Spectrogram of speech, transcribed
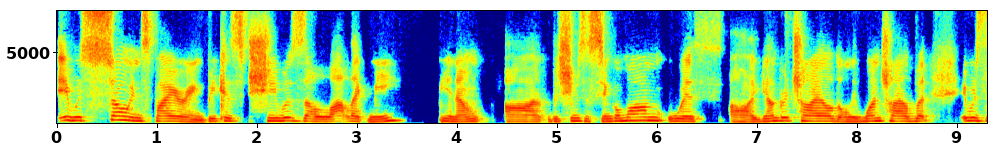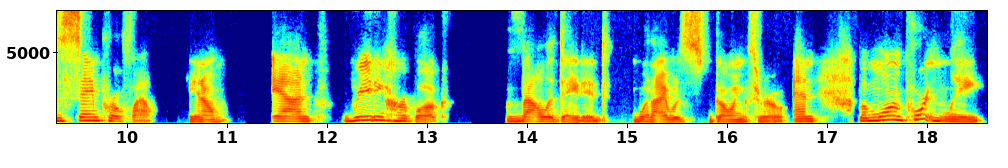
it was so inspiring because she was a lot like me, you know, uh, but she was a single mom with a younger child, only one child, but it was the same profile, you know. And reading her book validated what I was going through. And, but more importantly,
